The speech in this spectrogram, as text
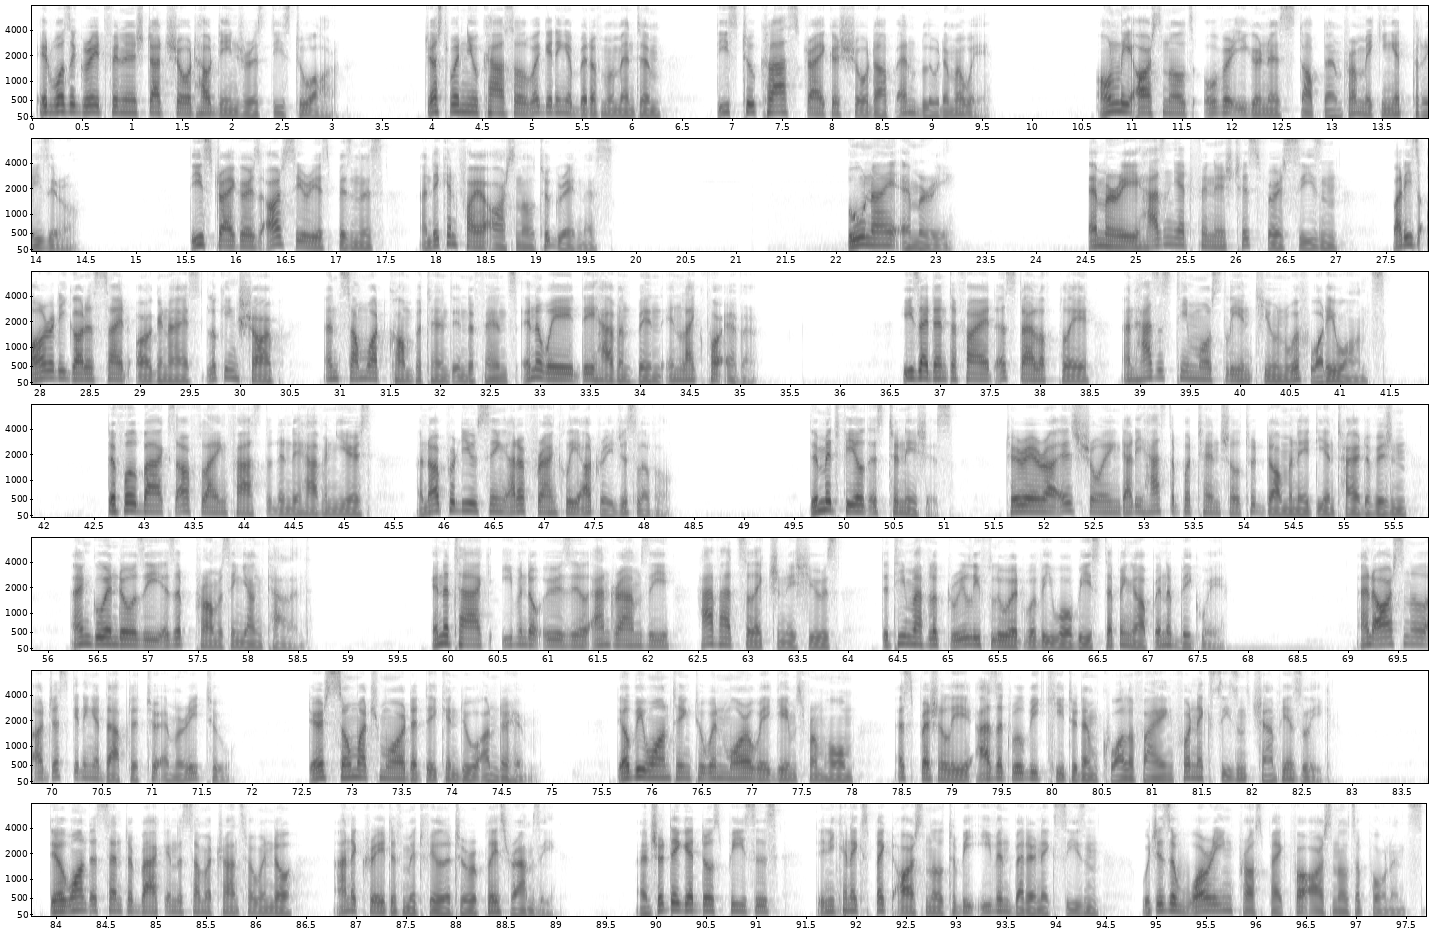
It was a great finish that showed how dangerous these two are. Just when Newcastle were getting a bit of momentum, these two class strikers showed up and blew them away. Only Arsenal's overeagerness stopped them from making it 3 0. These strikers are serious business and they can fire Arsenal to greatness. Unai Emery Emery hasn't yet finished his first season but he's already got his side organized, looking sharp, and somewhat competent in defense in a way they haven't been in like forever. He's identified a style of play and has his team mostly in tune with what he wants. The fullbacks are flying faster than they have in years and are producing at a frankly outrageous level. The midfield is tenacious. Torreira is showing that he has the potential to dominate the entire division and Guendouzi is a promising young talent. In attack, even though Özil and Ramsey have had selection issues, the team have looked really fluid with Iwobi stepping up in a big way. And Arsenal are just getting adapted to Emery too. There's so much more that they can do under him. They'll be wanting to win more away games from home, especially as it will be key to them qualifying for next season's Champions League. They'll want a centre back in the summer transfer window and a creative midfielder to replace Ramsey. And should they get those pieces, then you can expect Arsenal to be even better next season, which is a worrying prospect for Arsenal's opponents.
